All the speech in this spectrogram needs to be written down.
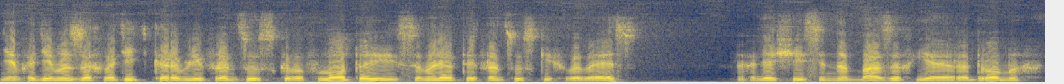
необходимо захватить корабли французского флота и самолеты французских ВВС, находящиеся на базах и аэродромах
